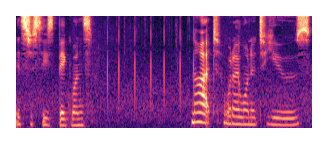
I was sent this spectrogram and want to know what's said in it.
it's just these big ones. Not what I wanted to use.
